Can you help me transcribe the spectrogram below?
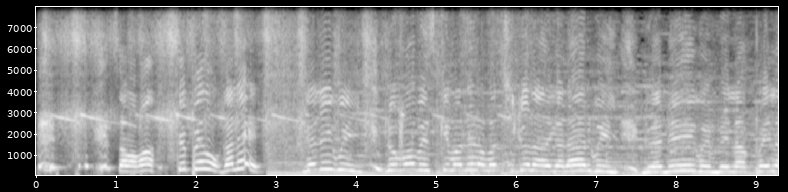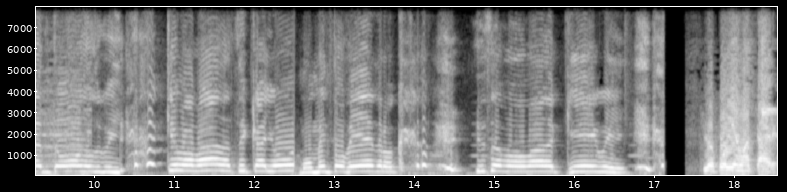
¡Esa mamá! ¿Qué pedo? ¡Gané! ¡Gané, güey! No mames, qué manera más chingona de ganar, güey. Gané, güey. Me la pelan todos, güey. ¡Qué mamada! Se cayó. Momento Bedrock. ¿Esa mamada qué, güey? Lo voy a matar.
